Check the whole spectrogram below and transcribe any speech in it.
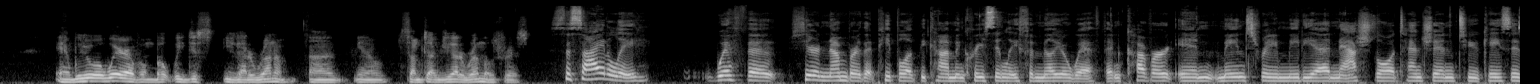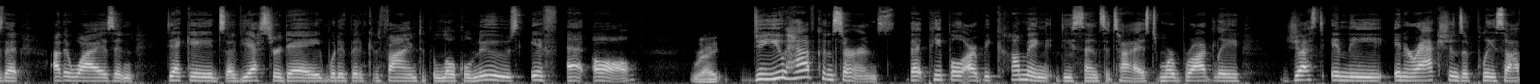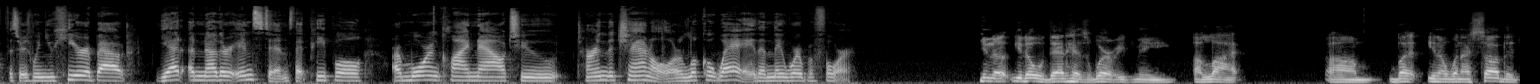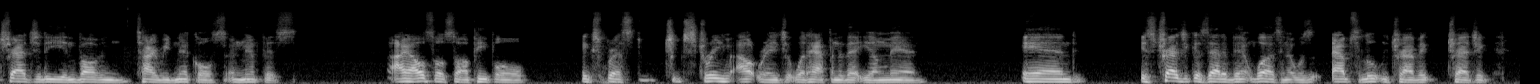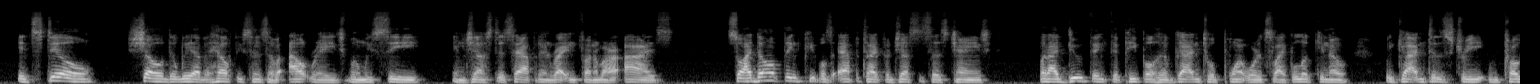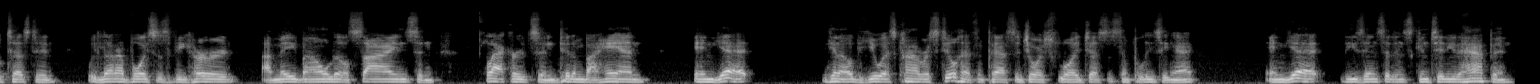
and we were aware of them, but we just you got to run them. Uh, you know, sometimes you got to run those risks. Societally, with the sheer number that people have become increasingly familiar with and covered in mainstream media, national attention to cases that otherwise in decades of yesterday would have been confined to the local news, if at all. Right. Do you have concerns that people are becoming desensitized more broadly just in the interactions of police officers when you hear about yet another instance that people are more inclined now to turn the channel or look away than they were before? You know, you know that has worried me a lot. Um, but you know, when I saw the tragedy involving Tyre Nichols in Memphis, I also saw people express extreme outrage at what happened to that young man. And as tragic as that event was, and it was absolutely tragic, tragic, it still showed that we have a healthy sense of outrage when we see injustice happening right in front of our eyes. So I don't think people's appetite for justice has changed, but I do think that people have gotten to a point where it's like, look, you know, we got into the street, we protested, we let our voices be heard. I made my own little signs and placards and did them by hand. And yet, you know, the U.S. Congress still hasn't passed the George Floyd Justice and Policing Act. And yet, these incidents continue to happen.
